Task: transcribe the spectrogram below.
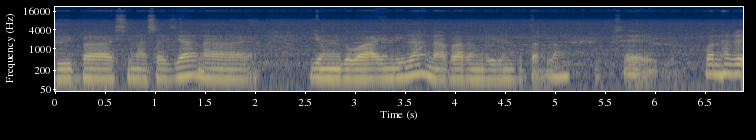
di ba sinasadya na yung gawain nila na parang nalimutan lang. Kasi 100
